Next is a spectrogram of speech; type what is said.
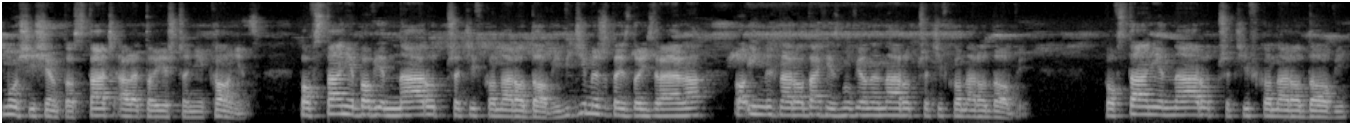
musi się to stać, ale to jeszcze nie koniec. Powstanie bowiem naród przeciwko narodowi. Widzimy, że to jest do Izraela. O innych narodach jest mówione naród przeciwko narodowi. Powstanie naród przeciwko narodowi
